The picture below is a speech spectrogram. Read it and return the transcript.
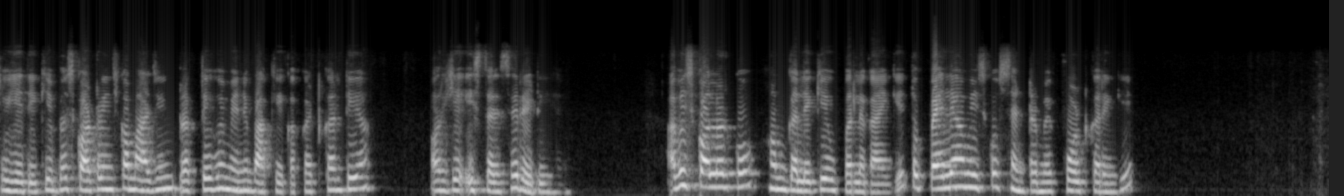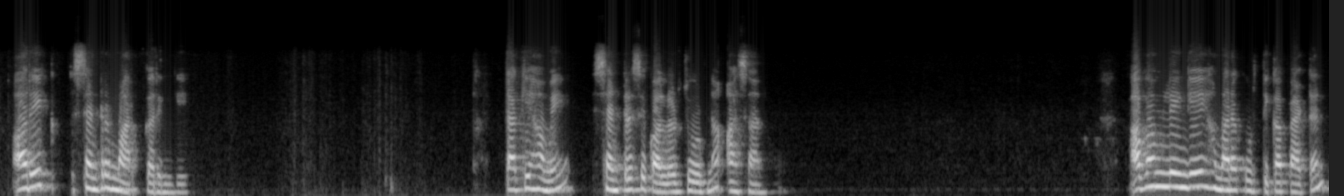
तो ये देखिए, बस क्वार्टर इंच का मार्जिन रखते हुए मैंने बाकी का कट कर दिया, और ये इस तरह से रेडी है। अब इस कॉलर को हम गले के ऊपर लगाएँगे तो पहले हम इसको सेंटर में फोल्ड करेंगे, और एक सेंटर मार्क करेंगे। ताकि हमें सेंटर से कॉलर जोड़ना आसान हो। अब हम लेंगे हमारा कुर्ती का पैटर्न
